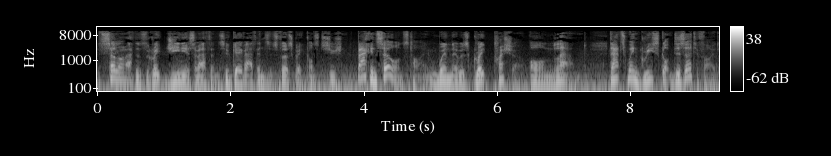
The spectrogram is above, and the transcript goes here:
Solon of Athens, the great genius of Athens, who gave Athens its first great constitution. Back in Solon's time, when there was great pressure on land, that's when Greece got desertified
